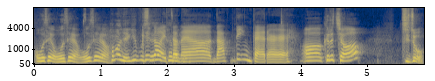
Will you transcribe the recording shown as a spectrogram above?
오세요, 오세요, 오세요. 한번 얘기해 보세요. 그거 있잖아요. Nothing better. 어, 그렇죠. 지조.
